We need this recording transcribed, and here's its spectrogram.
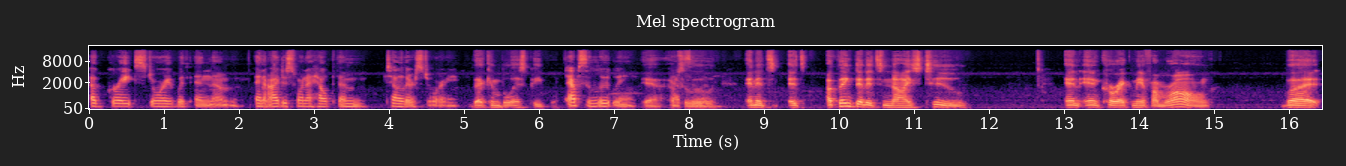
a great story within them and i just want to help them tell their story. That can bless people. Absolutely. Yeah absolutely, and it's it's i think that it's nice too. And and correct me if i'm wrong but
